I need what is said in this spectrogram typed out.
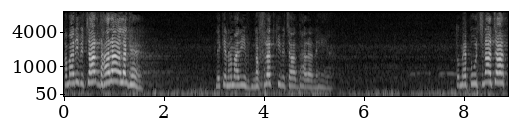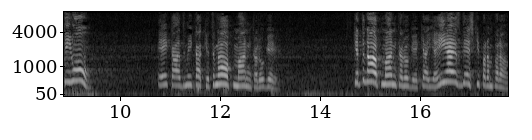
हमारी विचारधारा अलग है, लेकिन हमारी नफरत की विचारधारा नहीं है। तो मैं पूछना चाहती हूँ, एक आदमी का कितना अपमान करोगे? कितना अपमान करोगे? क्या यही है इस देश की परंपरा?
